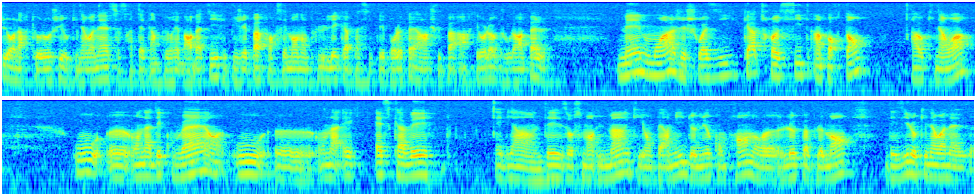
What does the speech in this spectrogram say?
sur l'archéologie okinawanaise, ce serait peut-être un peu rébarbatif, et puis j'ai pas forcément non plus les capacités pour le faire, hein. je suis pas archéologue, je vous le rappelle. Mais moi, j'ai choisi quatre sites importants à Okinawa où euh, on a découvert, où euh, on a escavé eh bien, des ossements humains qui ont permis de mieux comprendre le peuplement des îles okinawanaises.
